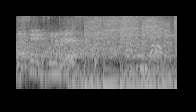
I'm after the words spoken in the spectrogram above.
This game's winner is Captain Falcon.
